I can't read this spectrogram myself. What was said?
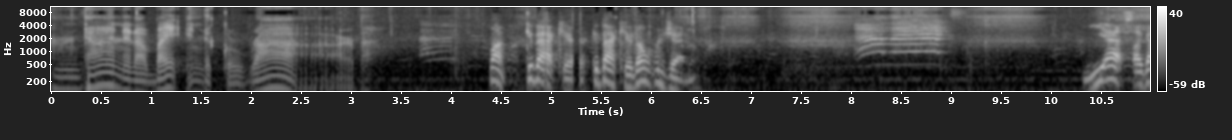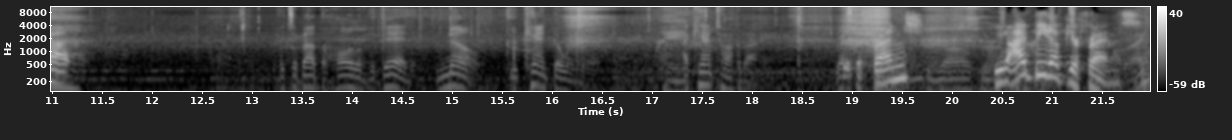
I'm dying in a bite in the garage. Come on, get back here. Get back here. Don't regen. Yes, I got. If it's about the Hall of the Dead, no, you can't go in there. I can't talk about it. With the friends? The Jarl wants Dude, I beat up your friends. all right?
